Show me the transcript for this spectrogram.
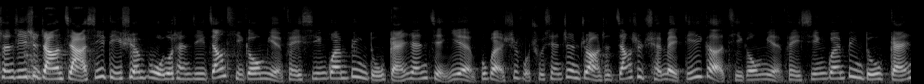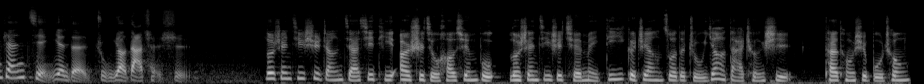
洛杉矶市长贾西迪宣布，洛杉矶将提供免费新冠病毒感染检验，不管是否出现症状，这将是全美第一个提供免费新冠病毒感染检验的主要大城市。洛杉矶市长贾西提二十九号宣布，洛杉矶是全美第一个这样做的主要大城市。他同时补充，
